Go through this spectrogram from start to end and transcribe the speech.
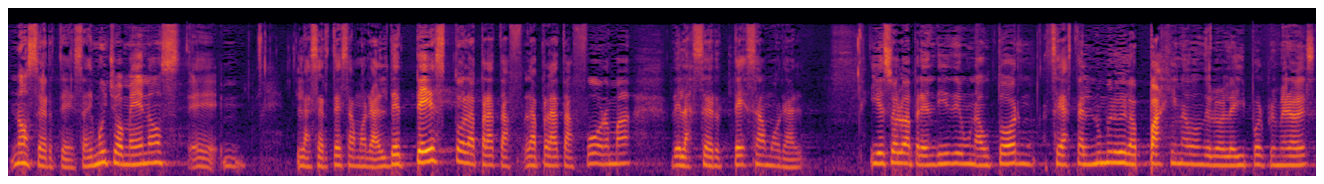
no certeza, y mucho menos eh, la certeza moral. Detesto la, la plataforma de la certeza moral. Y eso lo aprendí de un autor, sé hasta el número de la página donde lo leí por primera vez,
